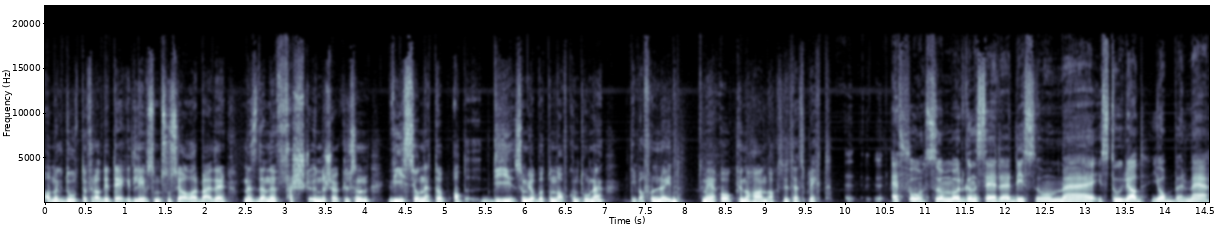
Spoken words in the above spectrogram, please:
anekdoter fra ditt eget liv som sosialarbeider, mens denne første undersøkelsen viser jo nettopp at de som jobbet på Nav-kontorene, de var fornøyd med å kunne ha en aktivitetsplikt? FO, som organiserer de som eh, i stor grad jobber med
